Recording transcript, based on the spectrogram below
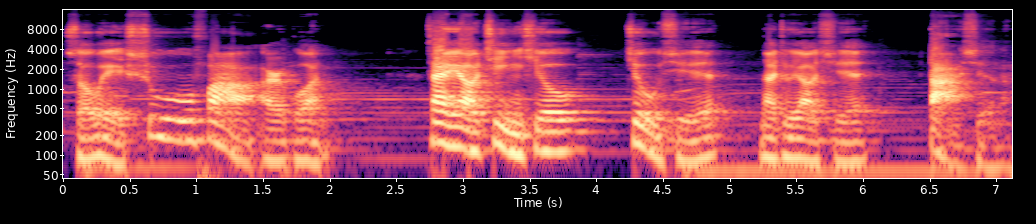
所谓书发而观，再要进修就学，那就要学大学了。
